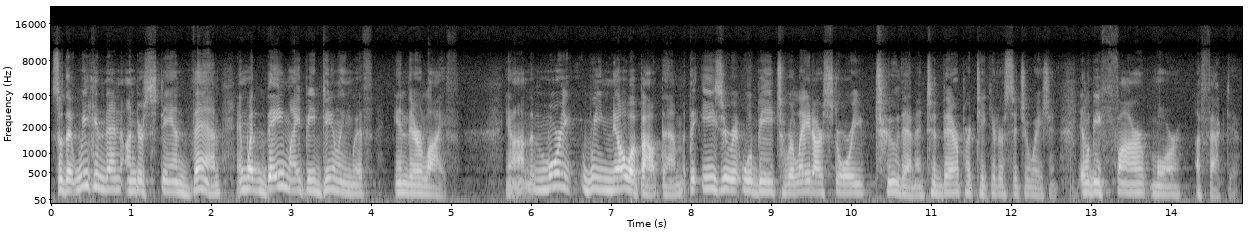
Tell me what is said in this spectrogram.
so that we can then understand them and what they might be dealing with in their life. You know, the more we know about them, the easier it will be to relate our story to them and to their particular situation. It'll be far more effective.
